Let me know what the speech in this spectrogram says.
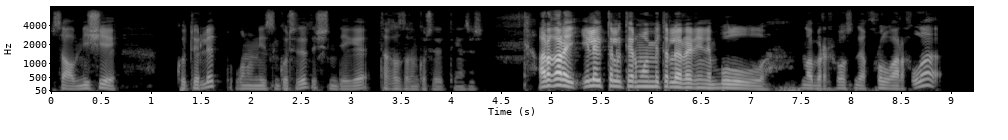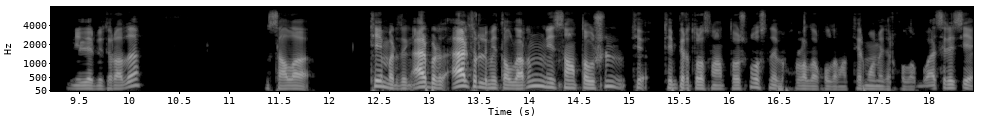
Мысалы неше көтеріледі оның несін көрсетеді ішіндегі тығыздығын көрсетеді деген сөз. Ары қарай электрлік термометрлер әрине бұл мына бір осындай құрылғы арқылы нелерде тұрады? Мысалы темірдің әрбір әртүрлі металдардың несін анықтау үшін температурасын анықтау үшін осындай бір құралдар қолданады термометр қолданады бұл әсіресе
